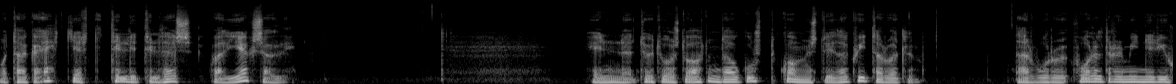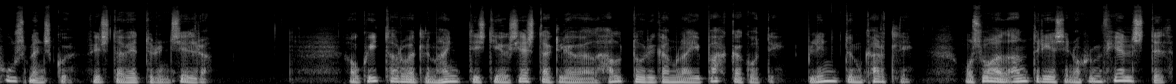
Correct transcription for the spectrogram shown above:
og taka ekkert tillit til þess hvað ég sagði. Hinn 28. ágúst komumst við að kvítarvöllum. Þar voru foreldrar mínir í húsmennsku fyrsta veturinn siðra. Á kvítarvöllum hændist ég sérstaklega að haldóri gamla í bakkakoti, blindum karli og svo að Andríesi nokkrum fjælstið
